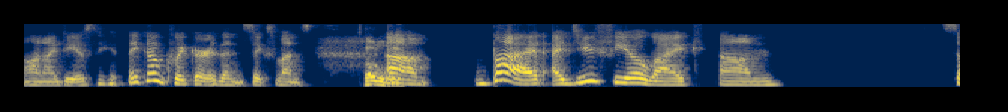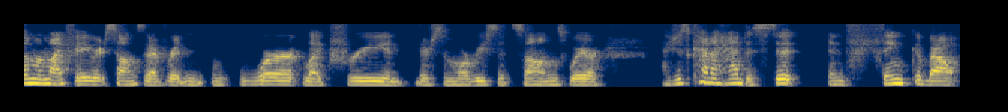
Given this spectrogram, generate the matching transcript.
on ideas. They, they go quicker than six months. Totally. Um, but I do feel like um, some of my favorite songs that I've written were like free, and there's some more recent songs where I just kind of had to sit and think about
